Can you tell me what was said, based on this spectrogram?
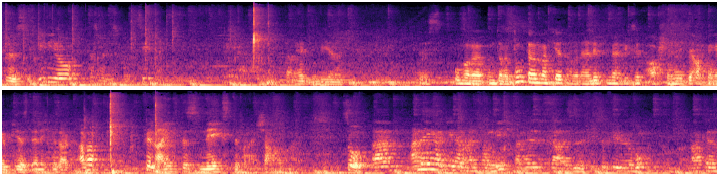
fürs Video, dass man das kurz sieht. Dann hätten wir das obere, untere Punkt dann markiert, aber deine Lippen werden, wie gesagt, auch schon, hätte ich auch gerne gepierst, ehrlich gesagt. Aber vielleicht das nächste Mal, schauen wir mal. So, ähm, Anhänger gehen am Anfang nicht, weil es ist viel zu viel rumwackeln,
